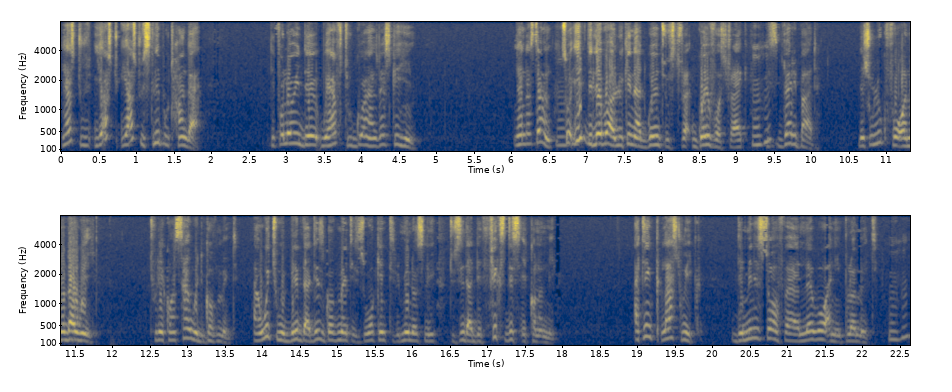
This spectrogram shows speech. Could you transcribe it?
He has, to, he, has to, he has to sleep with hunger. The following day, we have to go and rescue him. You understand? Mm -hmm. So if the labor are looking at going to going for strike, mm -hmm. it's very bad. They should look for another way to reconcile with government, and which we believe that this government is working tremendously to see that they fix this economy. I think last week the Minister of uh, Labour and Employment, mm -hmm.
